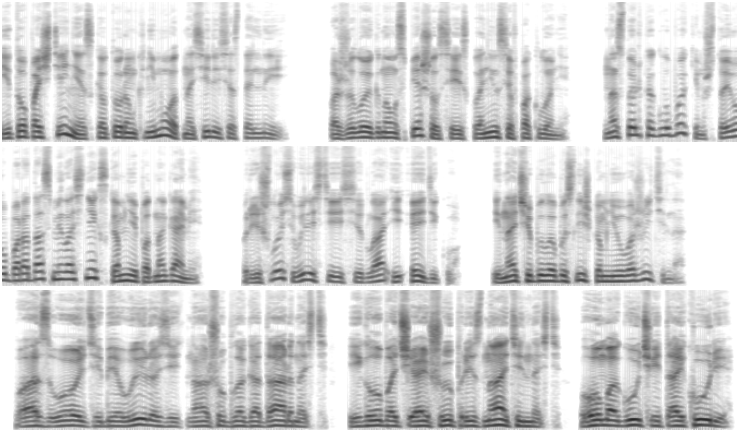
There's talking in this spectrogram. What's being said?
и то почтение, с которым к нему относились остальные. Пожилой гном спешился и склонился в поклоне. Настолько глубоким, что его борода смела снег с камней под ногами. Пришлось вылезти из седла и Эдику, иначе было бы слишком неуважительно. «Позволь тебе выразить нашу благодарность и глубочайшую признательность, о могучий Тайкури!»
